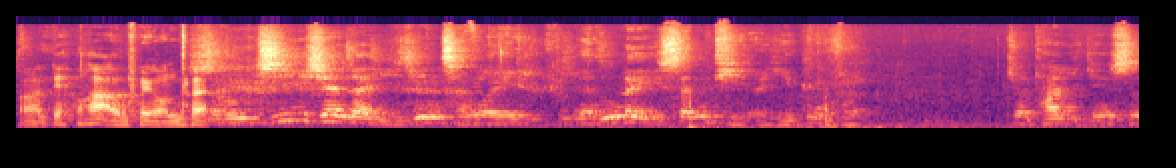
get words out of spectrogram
啊，电话都不用对。手机现在已经成为人类身体的一部分，就它已经是，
